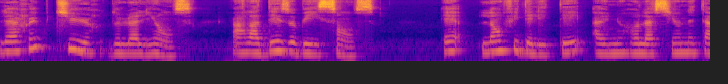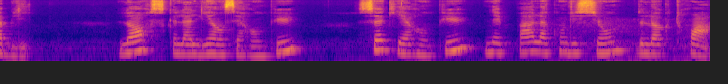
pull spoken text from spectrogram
La rupture de l'alliance par la désobéissance est l'infidélité à une relation établie. Lorsque l'alliance est rompue, ce qui est rompu n'est pas la condition de l'octroi,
